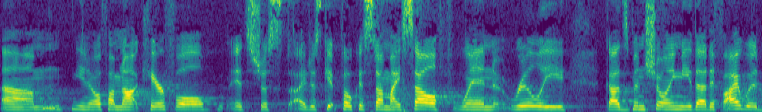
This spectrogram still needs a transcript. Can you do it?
um, you know, if I'm not careful, it's just, I just get focused on myself when really God's been showing me that if I would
